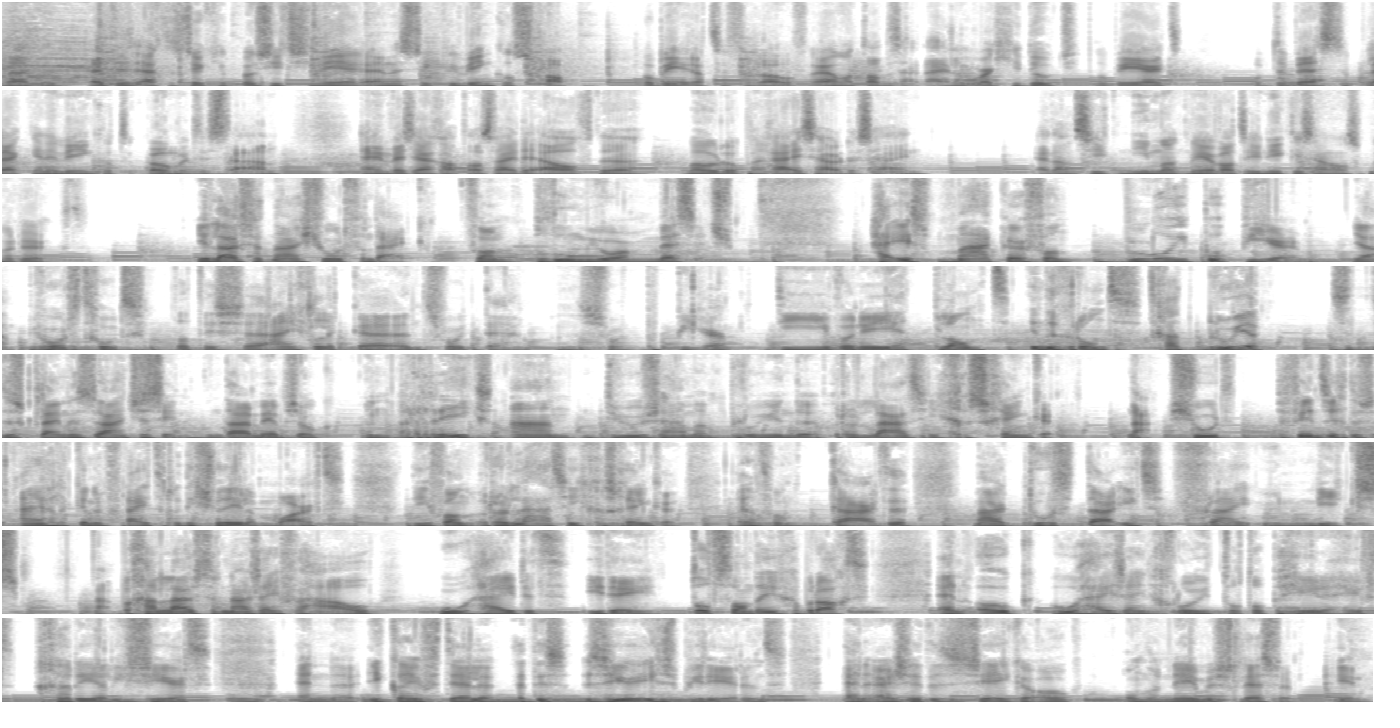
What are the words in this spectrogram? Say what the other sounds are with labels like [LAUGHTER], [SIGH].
Nou, het is echt een stukje positioneren en een stukje winkelschap proberen te veroveren. Want dat is uiteindelijk wat je doet. Je probeert op de beste plek in een winkel te komen te staan. En wij zeggen altijd, als wij de elfde molen op een rij zouden zijn, ja, dan ziet niemand meer wat uniek is aan ons product. Je luistert naar Sjoerd van Dijk van Bloom Your Message. Hij is maker van bloeipapier. Ja, je hoort het goed. Dat is eh, eigenlijk eh, een, soort, uh, een soort papier die wanneer je het plant in de grond, het gaat bloeien. Er zitten dus kleine zaadjes in. En daarmee hebben ze ook een reeks aan duurzame bloeiende relatiegeschenken. Nou, Sjoerd bevindt zich dus eigenlijk in een vrij traditionele markt. Die van relatiegeschenken en van kaarten. Maar doet daar iets vrij unieks. Nou, we gaan luisteren naar zijn verhaal hoe hij dit idee tot stand heeft gebracht en ook hoe hij zijn groei tot op heden heeft gerealiseerd. En uh, ik kan je vertellen, het is zeer inspirerend en er zitten zeker ook ondernemerslessen in.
